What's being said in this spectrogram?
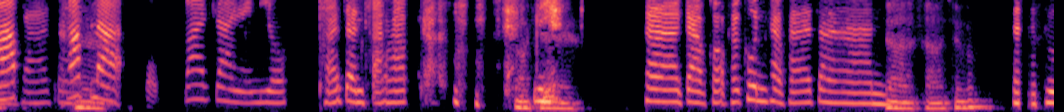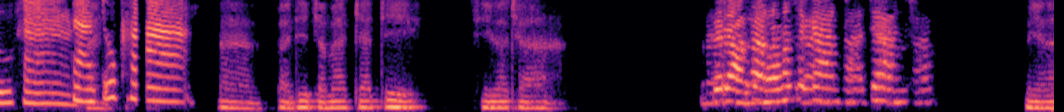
ครับครับละพระอาจารย์อย่างเดียวพระอาจารย์ครับโอเคค่ะกราบขอบพระคุณค่ะ พระอาจารย์สาธุสาธุค่ะสาธุค่ะอ่าไปที่จะมาแจ๊ที่ศรีราชากระดาษนมัสการพระอาจารย์ครับ มีอะไร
